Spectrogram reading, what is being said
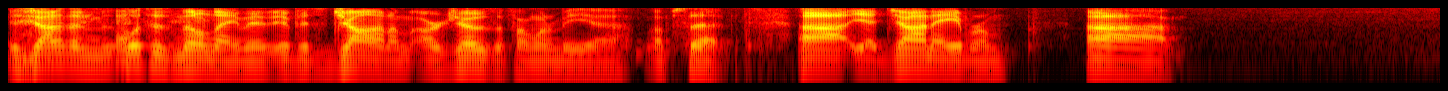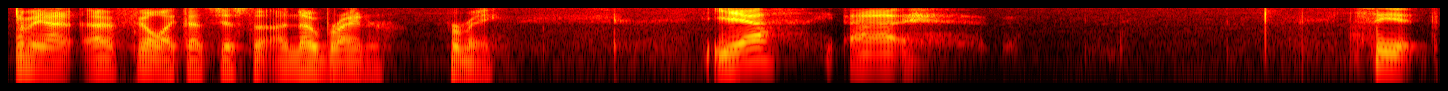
Is Jonathan? What's his middle name? If it's John I'm, or Joseph, I'm going to be uh, upset. Uh, yeah, John Abram. Uh, I mean, I, I feel like that's just a, a no brainer for me. Yeah. Uh, see it.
